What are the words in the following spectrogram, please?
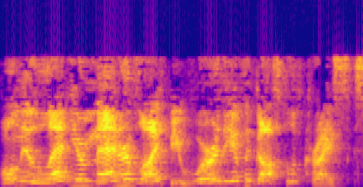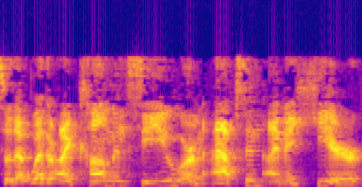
Only let your manner of life be worthy of the gospel of Christ, so that whether I come and see you or am absent, I may hear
